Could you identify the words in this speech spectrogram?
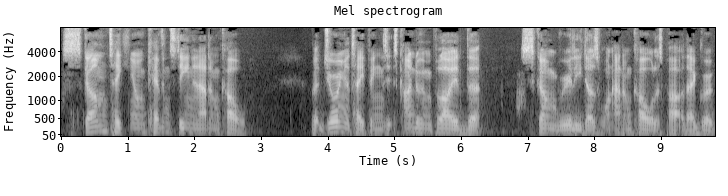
Scum taking on Kevin Steen and Adam Cole. But during the tapings, it's kind of implied that Scum really does want Adam Cole as part of their group.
